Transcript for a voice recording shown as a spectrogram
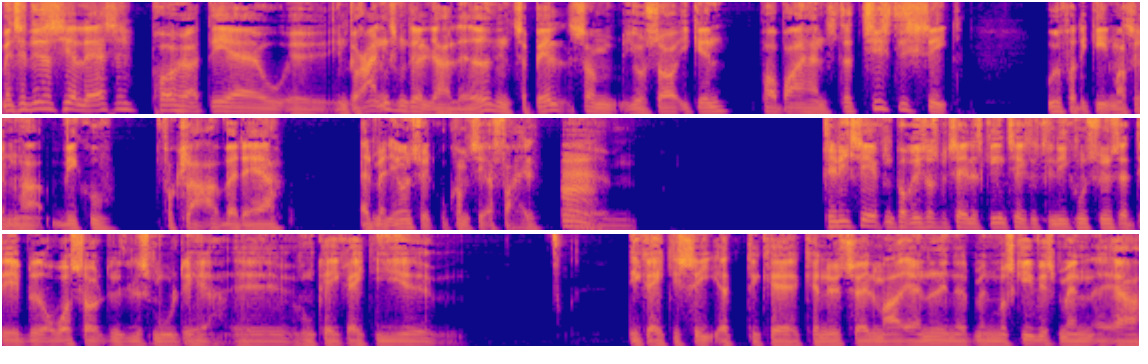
Men til det, der siger Lasse, prøv at høre, det er jo øh, en beregningsmodel, jeg har lavet, en tabel, som jo så igen påpeger han statistisk set, ud fra det genmateriale, man har, vil kunne forklare, hvad det er, at man eventuelt kunne komme til at fejle. Mm. Øhm, klinikchefen på Rigshospitalets Genteknisk Klinik, hun synes, at det er blevet oversolgt en lille smule, det her. Øh, hun kan ikke rigtig, øh, ikke rigtig se, at det kan, kan nytte særlig meget andet, end at man måske, hvis man er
